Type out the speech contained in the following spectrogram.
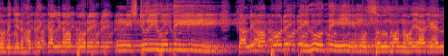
নবীজির হাতে কালিমা পরে নিষ্ঠুর ইহুদি কালিমা পরে ইহুদি মুসলমান হইয়া গেল।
